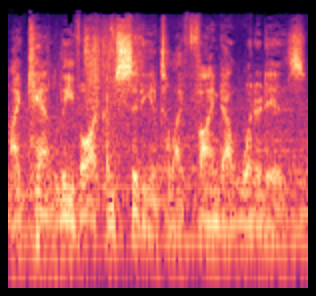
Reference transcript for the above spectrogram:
I can't leave Arkham City until I find out what it is.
